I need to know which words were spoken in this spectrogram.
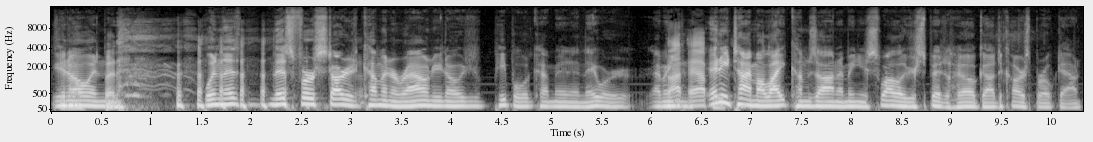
You know, and- but when this this first started coming around, you know, you, people would come in and they were. I mean, anytime a light comes on, I mean, you swallow your spit. Like, oh God, the car's broke down,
